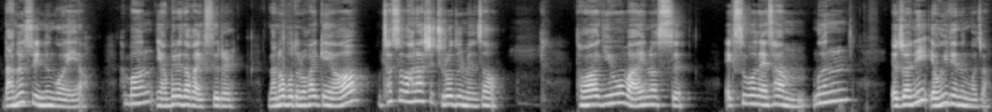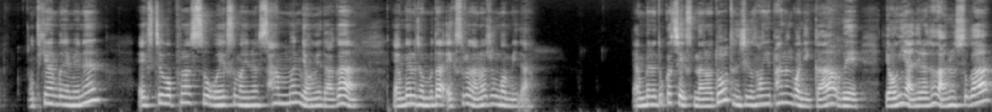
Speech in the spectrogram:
나눌 수 있는 거예요. 한번 양변에다가 x를 나눠보도록 할게요. 차수가 하나씩 줄어들면서 더하기 5 마이너스 x분의 3은 여전히 0이 되는 거죠. 어떻게 한 거냐면은 x제곱 플러스 5x 마이너스 3은 0에다가 양변을 전부 다 x로 나눠준 겁니다. 양변을 똑같이 x 나눠도 등식은 성립하는 거니까 왜 0이 아니라서 나눌 수가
